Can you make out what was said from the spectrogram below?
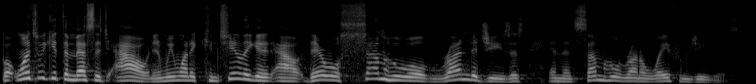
But once we get the message out and we want to continually get it out, there will some who will run to Jesus and then some who will run away from Jesus.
